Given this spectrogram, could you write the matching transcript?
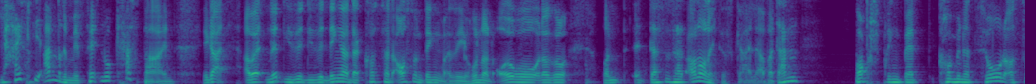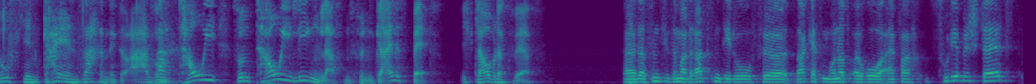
wie heißt die andere? Mir fällt nur Kasper ein. Egal. Aber ne, diese, diese Dinger, da kostet halt auch so ein Ding, weiß ich, 100 Euro oder so. Und äh, das ist halt auch noch nicht das Geile. Aber dann Boxspringbett, Kombination aus so vielen geilen Sachen. Ich so, ah, so ein Ach. Taui, so ein Taui liegen lassen für ein geiles Bett. Ich glaube, das wär's. Äh, das sind diese Matratzen, die du für, sag jetzt 100 Euro einfach zu dir bestellst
